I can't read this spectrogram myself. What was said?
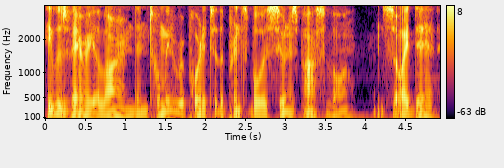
He was very alarmed and told me to report it to the principal as soon as possible, and so I did.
